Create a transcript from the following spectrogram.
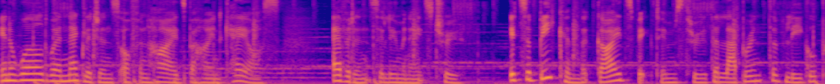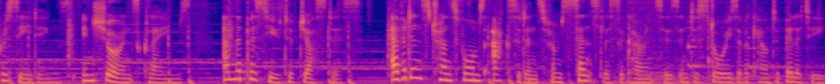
In a world where negligence often hides behind chaos, evidence illuminates truth. It's a beacon that guides victims through the labyrinth of legal proceedings, insurance claims, and the pursuit of justice. Evidence transforms accidents from senseless occurrences into stories of accountability,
